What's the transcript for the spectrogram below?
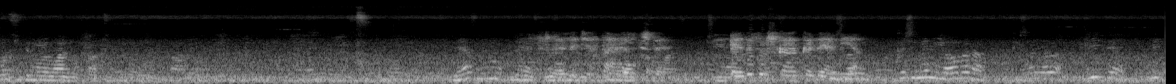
площади Это Эдебушка Академия. Кажи мен, я вара. Кажи мен, я.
